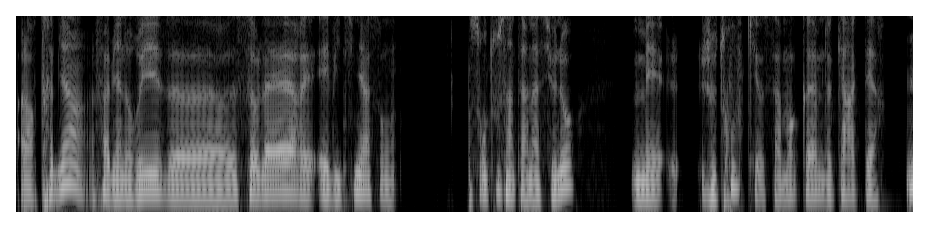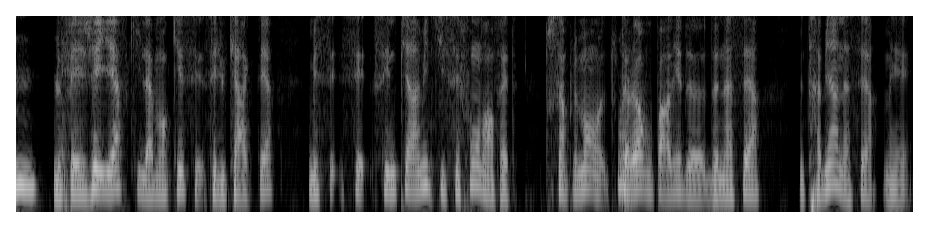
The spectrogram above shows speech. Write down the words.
alors très bien, Fabien Ruiz, euh, Solaire et, et Vitinha sont, sont tous internationaux, mais euh, je trouve que ça manque quand même de caractère. Mm. Le PSG hier, ce qu'il a manqué, c'est du caractère, mais c'est- une pyramide qui s'effondre en fait. Tout simplement, tout Ouais. à l'heure, vous parliez de, de Nasser. Mais très bien, Nasser, mais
